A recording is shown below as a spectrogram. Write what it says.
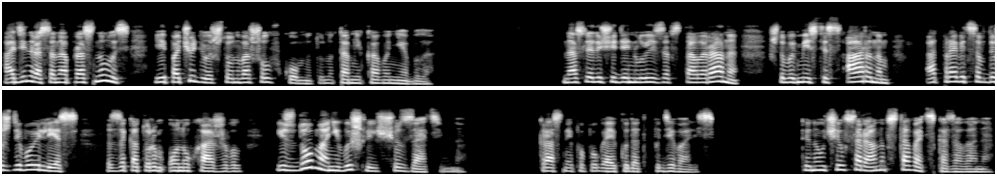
Один раз она проснулась, ей почудилось, что он вошел в комнату, но там никого не было. На следующий день Луиза встала рано, чтобы вместе с Аароном отправиться в дождевой лес, за которым он ухаживал. Из дома они вышли еще затемно. Красные попугаи куда-то подевались. «Ты научился рано вставать», — сказала она.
